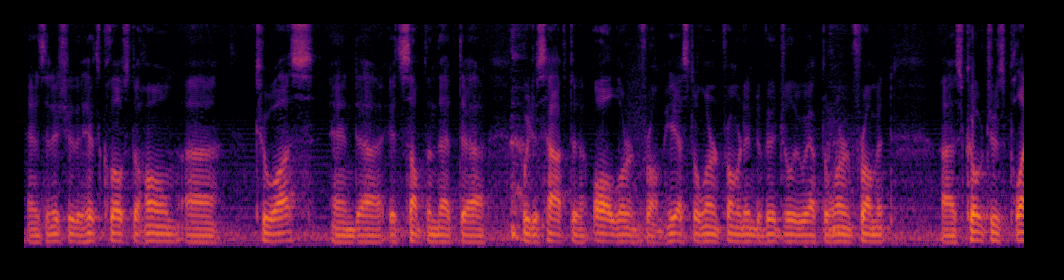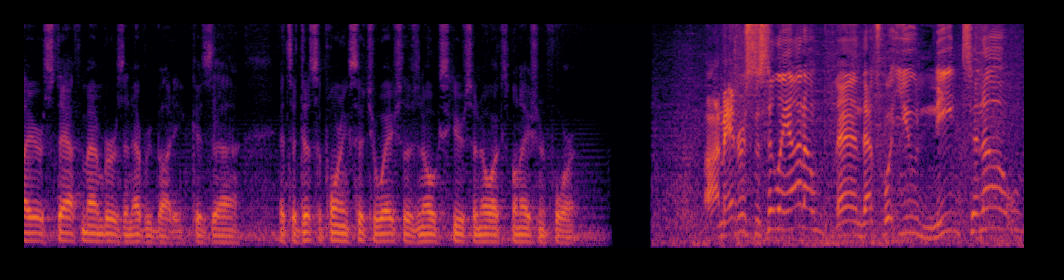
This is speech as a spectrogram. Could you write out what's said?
and it's an issue that hits close to home uh, to us, and uh, it's something that uh, we just have to all learn from. He has to learn from it individually. We have to learn from it as coaches, players, staff members, and everybody, because uh, it's a disappointing situation. There's no excuse or no explanation for it. I'm Andrew Siciliano, and that's what you need to know.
